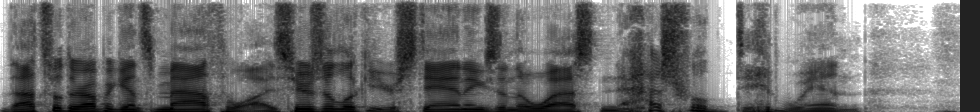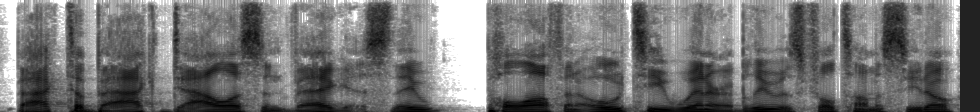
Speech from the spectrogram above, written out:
that's what they're up against math wise. Here's a look at your standings in the West. Nashville did win back to back. Dallas and Vegas. They pull off an OT winner. I believe it was Phil Tomasino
